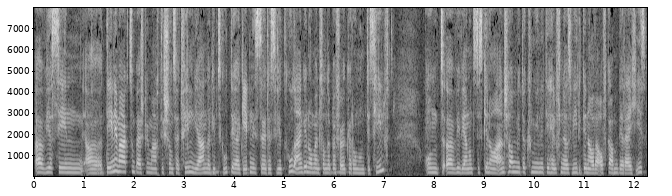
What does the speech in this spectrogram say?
Äh, wir sehen, äh, Dänemark zum Beispiel macht es schon seit vielen Jahren, da gibt es gute Ergebnisse, das wird gut angenommen von der Bevölkerung und das hilft. Und äh, wir werden uns das genauer anschauen mit der Community helfen, also wie genau der Aufgabenbereich ist.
